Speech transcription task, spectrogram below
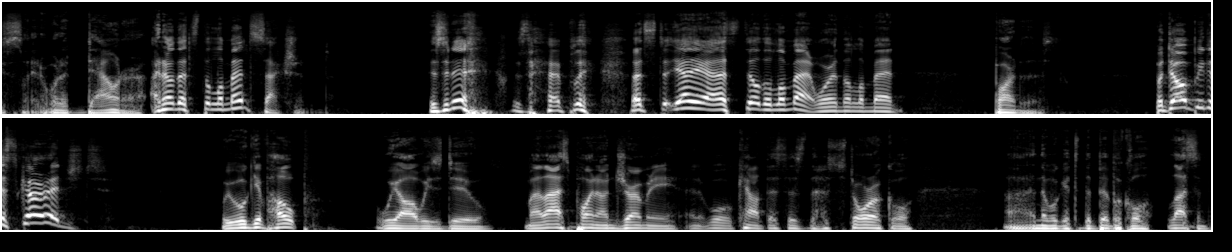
Slater, what a downer. I know that's the lament section, isn't it? Is that, that's yeah, yeah, that's still the lament. We're in the lament part of this. But don't be discouraged. We will give hope. We always do. My last point on Germany, and we'll count this as the historical, uh, and then we'll get to the biblical lesson.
